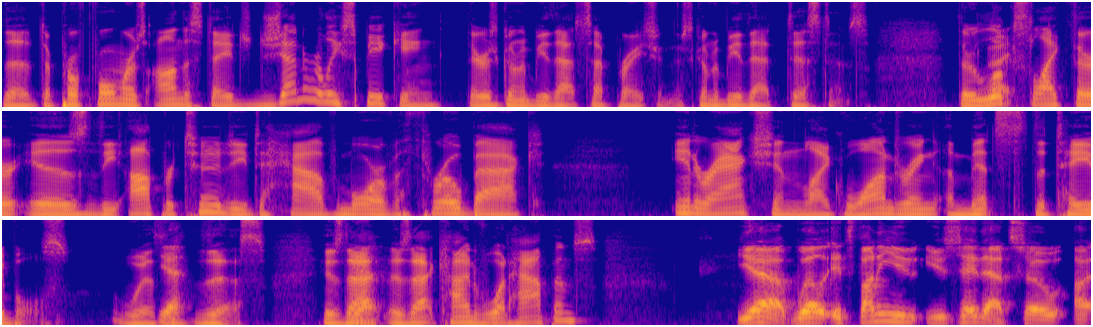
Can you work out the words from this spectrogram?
The the performers on the stage, generally speaking, there's going to be that separation. There's going to be that distance. There looks right. like there is the opportunity to have more of a throwback interaction, like wandering amidst the tables with yeah. this. Is that yeah. is that kind of what happens? Yeah, well, it's funny you you say that. So I,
